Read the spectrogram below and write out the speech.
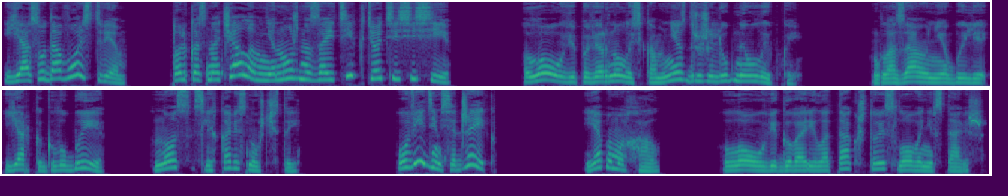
«Я с удовольствием. Только сначала мне нужно зайти к тете Сиси». Лоуви повернулась ко мне с дружелюбной улыбкой. Глаза у нее были ярко-голубые, нос слегка веснушчатый. «Увидимся, Джейк!» Я помахал. Лоуви говорила так, что и слова не вставишь.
